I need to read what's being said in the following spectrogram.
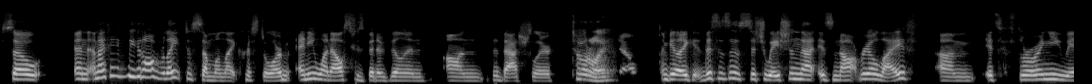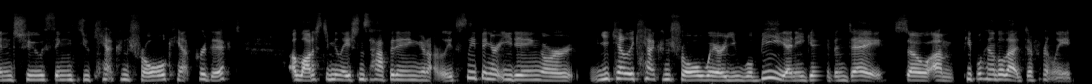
So and and I think we can all relate to someone like Krystal or anyone else who's been a villain on The Bachelor Totally. and be like, this is a situation that is not real life. Um, it's throwing you into things you can't control, can't predict. A lot of stimulations happening. You're not really sleeping or eating, or you can't really can't control where you will be any given day. So um, people handle that differently,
